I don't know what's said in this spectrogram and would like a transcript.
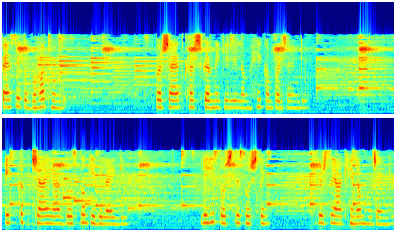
पैसे तो बहुत होंगे, पर शायद खर्च करने के लिए लम्हे कम पड़ जाएँगे। एक कप चाय यार दोस्तों की दिलाएगी। यही सोचते सोचते फिर से आँखें नम हो जाएँगी।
